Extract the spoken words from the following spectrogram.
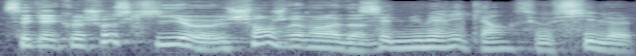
c'est quelque chose qui euh, change vraiment la donne. C'est le numérique, hein. c'est aussi le,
